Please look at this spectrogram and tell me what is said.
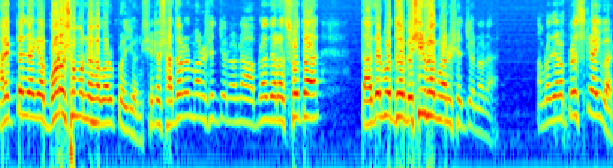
আরেকটা জায়গায় বড় সমন্বয় হওয়ার প্রয়োজন। সেটা সাধারণ মানুষের জন্য না আপনারা যারা শ্রোতা, তাদের মধ্যে বেশিরভাগ মানুষের জন্য না। আমরা যারা প্রেসক্রাইবার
